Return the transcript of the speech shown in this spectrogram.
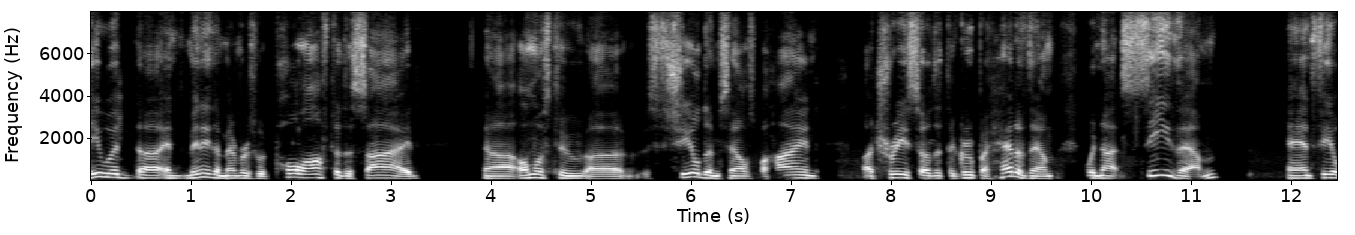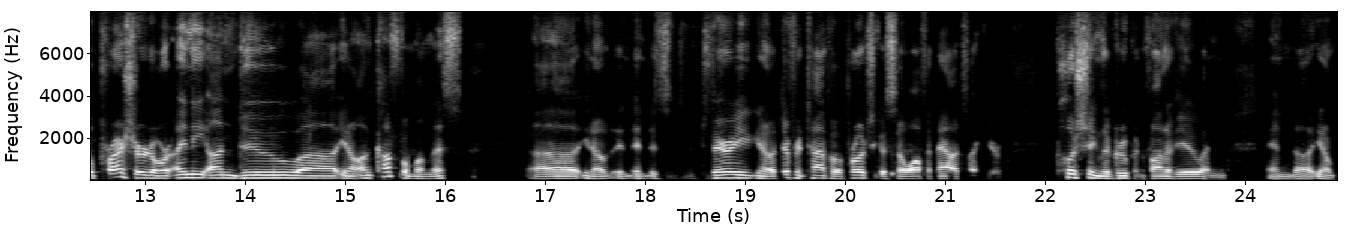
he would uh, and many of the members would pull off to the side, uh, almost to uh, shield themselves behind a tree so that the group ahead of them would not see them and feel pressured or any undue, uh, you know, uncomfortableness. Uh, you know, and, and it's very, you know, a different type of approach because so often now it's like you're pushing the group in front of you and and uh, you know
